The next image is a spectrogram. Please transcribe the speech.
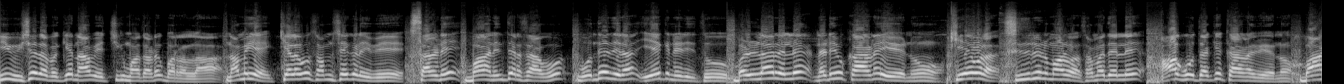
ಈ ವಿಷಯದ ಬಗ್ಗೆ ನಾವು ಹೆಚ್ಚಿಗೆ ಮಾತಾಡಕ್ ಬರಲ್ಲ. ನಮಗೆ ಕೆಲವು ಸಂಶಯಗಳಿವೆ ಸರಣಿ, ಬಾ, ನಿಂತರ ಸಾವು. ಒಂದೇ ದಿನ ಏಕೆ ನಡೆಯಿತು? ಬಳ್ಳಾರಿಯಲ್ಲೇ ನಡೆಯುವ ಕಾರಣ ಏನು? ಕೇವಲ ಸಿದ್ರಿನ ಮಾಡುವ ಸಮಯದಲ್ಲಿ ಆಗುವುದಕ್ಕೆ ಕಾರಣವೇನು? ಬಾ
